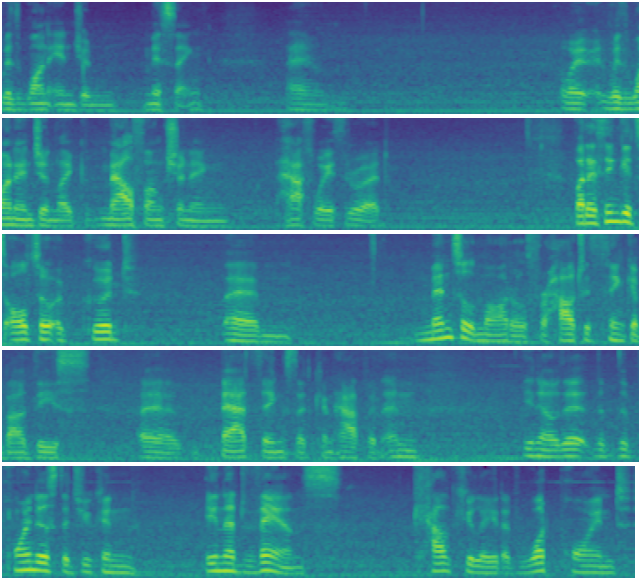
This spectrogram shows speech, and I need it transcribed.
with one engine missing, um, with one engine like malfunctioning halfway through it. But I think it's also a good um, mental model for how to think about these uh, bad things that can happen. And you know, the, the the point is that you can, in advance, calculate at what point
